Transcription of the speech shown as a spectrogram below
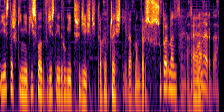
jest też w kinie Wisła o 22.30, trochę wcześniej, Batman vs. Superman. Sam raz po nerdach.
